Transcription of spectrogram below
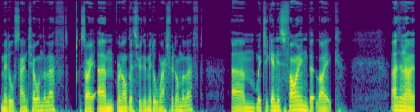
middle, Sancho on the left sorry, um, Ronaldo through the middle, Rashford on the left, um, which again is fine, but like, I don't know.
